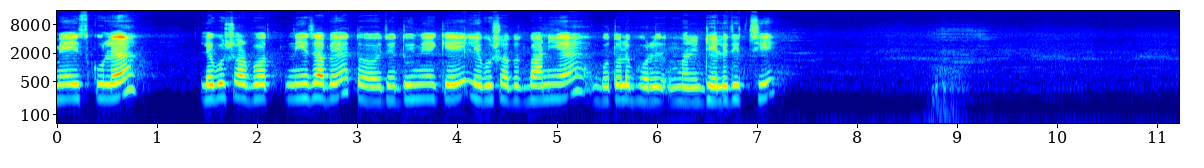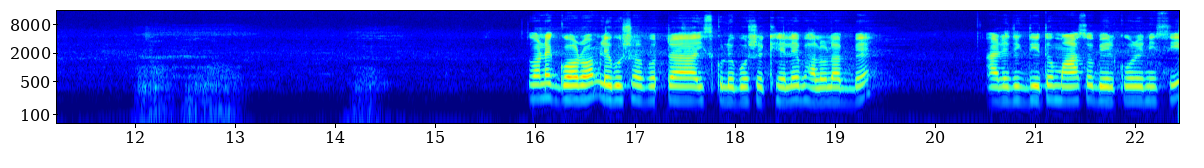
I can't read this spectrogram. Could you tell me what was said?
মেয়ে স্কুলে লেবু শরবত নিয়ে যাবে। তো যে দুই মেয়েকেই লেবু শরবত বানিয়ে বোতলে ভরে মানে ঢেলে দিচ্ছি। তো অনেক গরম, লেবু শরবতটা স্কুলে বসে খেলে ভালো লাগবে। আর এদিক দিয়ে তো মাছও বের করে নিছি।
